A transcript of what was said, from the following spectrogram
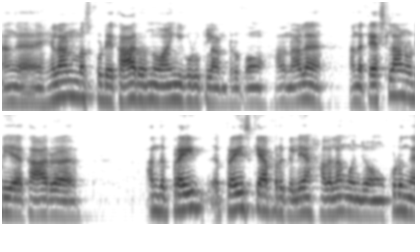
நாங்கள் ஹெலான் மஸ்குடைய கார் வந்து வாங்கி கொடுக்கலான்ட்டு இருக்கோம். அதனால் அந்த டெஸ்லானுடைய காரை அந்த ப்ரை ப்ரைஸ் கேப் இருக்கு இல்லையா அதெல்லாம் கொஞ்சம் கொடுங்க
